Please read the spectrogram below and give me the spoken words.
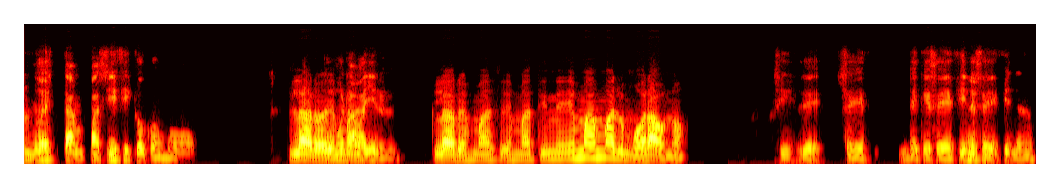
no es tan pacífico como, Claro, es como una más, ballena, ¿no? claro, es más, es más, tiene, es más malhumorado, ¿no? Sí, de, se- de que se defiende, se defiende, ¿no?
